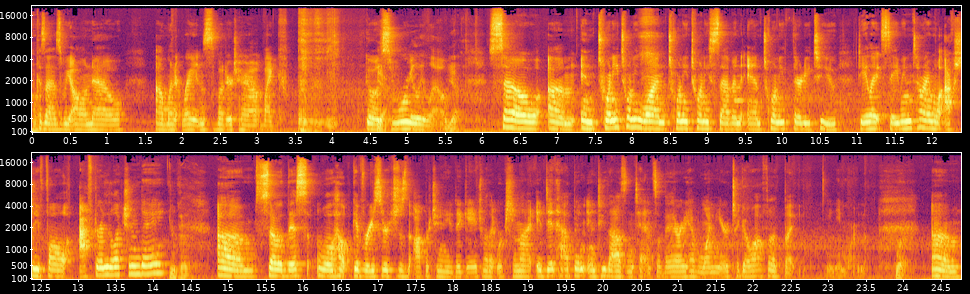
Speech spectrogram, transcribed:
Because as we all know, um, when it rains, voter turnout like goes Yeah. really low. Yeah. So, um, in 2021, 2027, and 2032, daylight saving time will actually fall after the election day. Okay. Um, so, this will help give researchers an opportunity to gauge whether it works or not. It did happen in 2010, so they already have one year to go off of, but you need more than that. Right. Um,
